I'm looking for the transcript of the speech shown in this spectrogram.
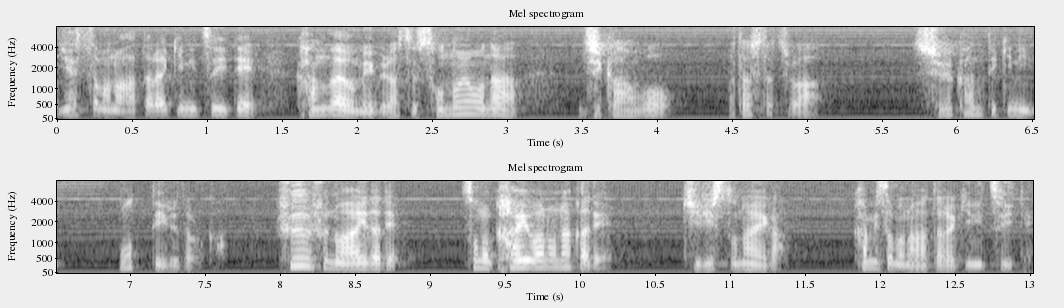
イエス様の働きについて考えを巡らすそのような時間を私たちは習慣的に持っているだろうか。夫婦の間でその会話の中でキリストの愛が神様の働きについて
